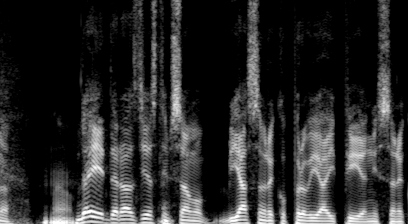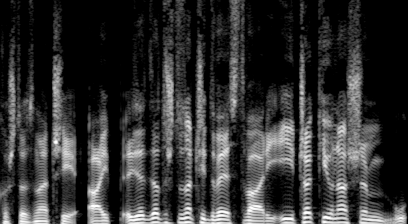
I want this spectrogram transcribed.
Da. No. Da je da razjasnim samo, ja sam rekao prvi IP, a nisam rekao što znači IP, zato što znači dve stvari i čak i u našem uh,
